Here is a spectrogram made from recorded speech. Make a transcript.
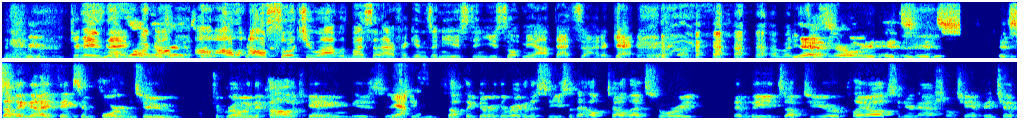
okay. Give me his name. Look, I'll, I'll, I'll, I'll, sort you out with my South Africans in Houston. You sort me out that side, okay? yeah, so it, it's it's it's something that I think is important to to growing the college game. Is, is yeah. you need something during the regular season to help tell that story that leads up to your playoffs and your national championship.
